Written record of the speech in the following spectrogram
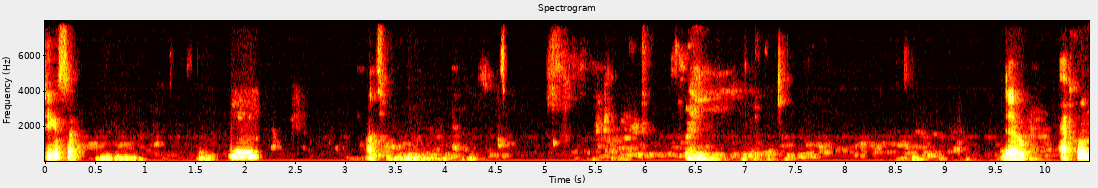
ঠিক আছে? আচ্ছা। যাই হোক, এখন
